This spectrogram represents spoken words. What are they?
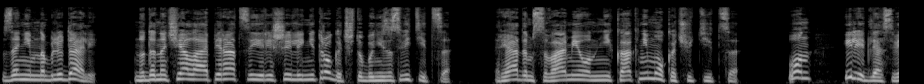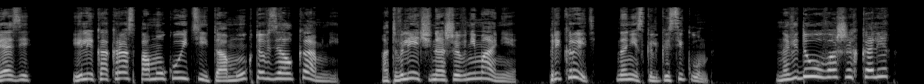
за ним наблюдали. Но до начала операции решили не трогать, чтобы не засветиться. Рядом с вами он никак не мог очутиться. Он или для связи, или как раз помог уйти тому, кто взял камни. Отвлечь наше внимание, прикрыть на несколько секунд. На виду у ваших коллег?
